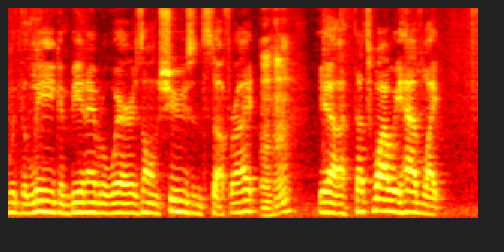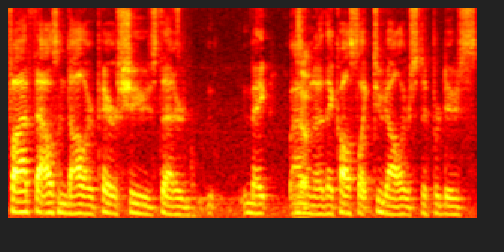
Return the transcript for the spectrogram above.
with the league and being able to wear his own shoes and stuff, right? Mm-hmm. Yeah, that's why we have like five thousand dollar pair of shoes that are make I don't know they cost like two dollars to produce.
